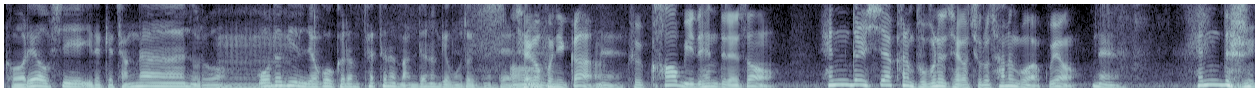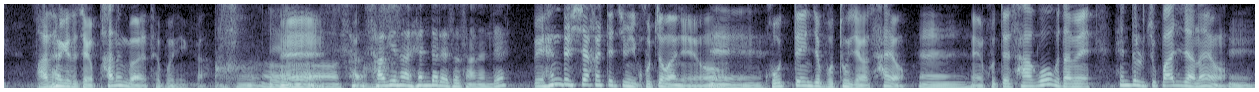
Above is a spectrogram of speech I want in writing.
거래 없이 이렇게 장난으로 음. 꼬드기려고 그런 패턴을 만드는 경우도 있는데 제가 어. 보니까 네. 그 cup with handle에서 핸들 시작하는 부분에서 제가 주로 사는 것 같고요. 네. 핸들 바닥에서 제가 파는 거 같아 보니까. 아, 네. 아, 사, 기나 핸들에서 사는데? 그 핸들 시작할 때쯤이 고점 아니에요. 네. 그때 이제 보통 제가 사요. 네. 네. 그때 사고 그다음에 핸들로 쭉 빠지잖아요. 네.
